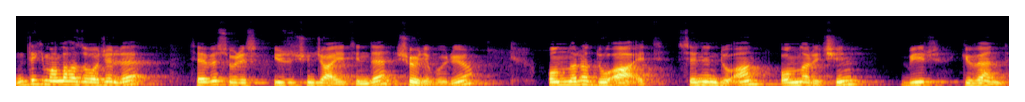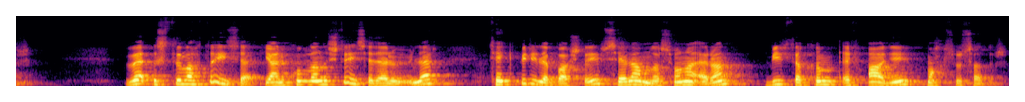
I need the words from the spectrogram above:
Nitekim Allah Azze ve Celle Tevbe suresi 103. ayetinde şöyle buyuruyor. Onlara dua et. Senin duan onlar için bir güvendir. Ve ıstılahta ise yani kullanışta ise değerli müminler tekbir ile başlayıp selamla sona eren bir takım efali mahsusadır.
